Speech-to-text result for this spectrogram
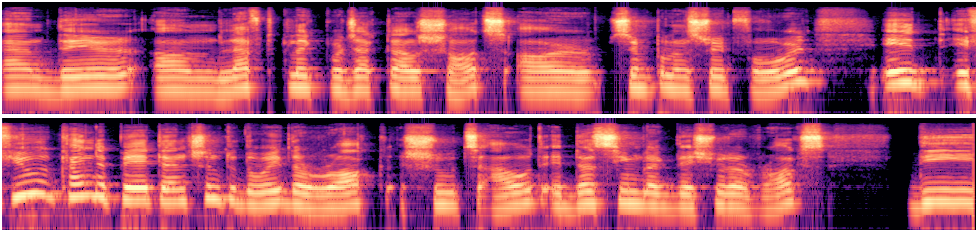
and their um, left-click projectile shots are simple and straightforward. It, if you kind of pay attention to the way the rock shoots out, it does seem like they shoot at rocks. The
